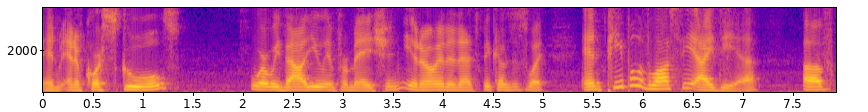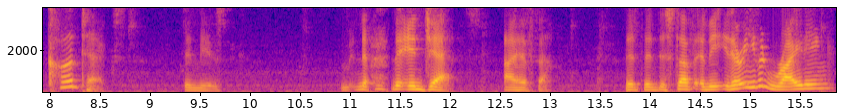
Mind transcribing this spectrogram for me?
And, and of course, schools where we value information, you know, and then that's becomes this way. And people have lost the idea of context in music. In jazz, I have found that the, the stuff. I mean, they're even writing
